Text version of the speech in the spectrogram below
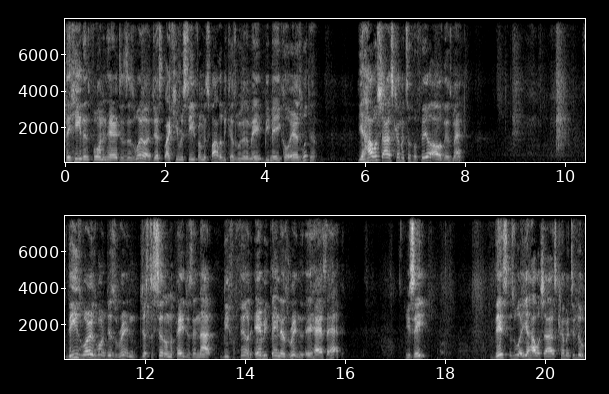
the heathen foreign inheritance as well, just like he received from his father, because we're going to be made co-heirs with him. Yahweh is coming to fulfill all this, man. These words weren't just written just to sit on the pages and not be fulfilled. Everything that's written, it has to happen. You see? This is what Yahweh is coming to do.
